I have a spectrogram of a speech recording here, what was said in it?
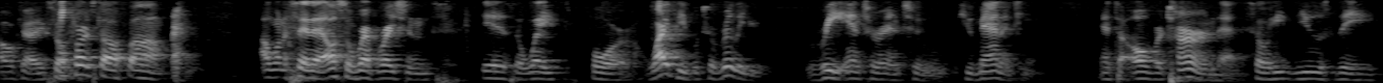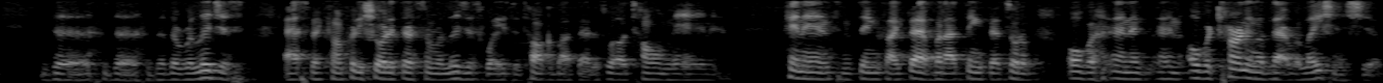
Okay, so Thank first you. off, um, I want to say that also reparations is a way for white people to really re-enter into humanity and to overturn that. So he used the the the the, the religious aspect. So I'm pretty sure that there's some religious ways to talk about that as well, atonement and penance and things like that. But I think that sort of over and an overturning of that relationship,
